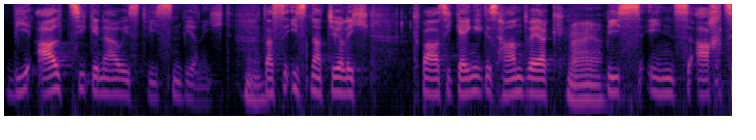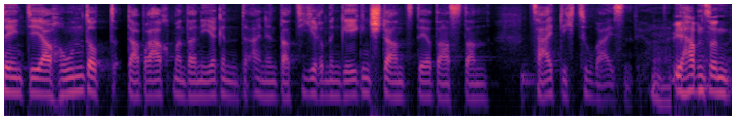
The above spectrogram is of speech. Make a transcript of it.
Wie alt sie genau ist, wissen wir nicht. Mhm. Das ist natürlich quasi gängiges Handwerk ja, ja. bis ins 18. Jahrhundert. Da braucht man dann irgendeinen datierenden Gegenstand, der das dann zeitlich zuweisen würde. Mhm. Wir haben so ein,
